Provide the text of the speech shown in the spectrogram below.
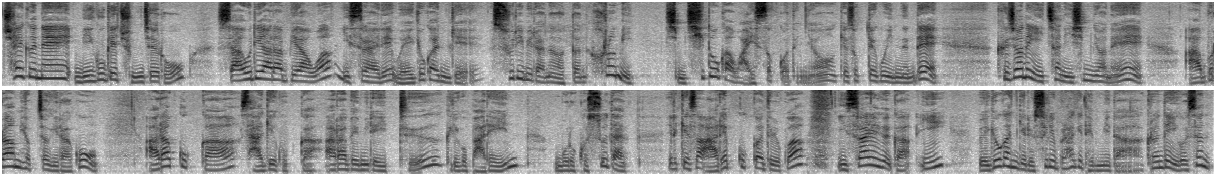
최근에 미국의 중재로 사우디아라비아와 이스라엘의 외교 관계 수립이라는 어떤 흐름이 지금 시도가 와 있었거든요. 계속되고 있는데 그 전에 2020년에 아브라함 협정이라고 아랍 국가 4개 국가, 아랍에미레이트, 그리고 바레인, 모로코, 수단 이렇게 해서 아랍 국가들과 이스라엘과 이 외교 관계를 수립을 하게 됩니다. 그런데 이것은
